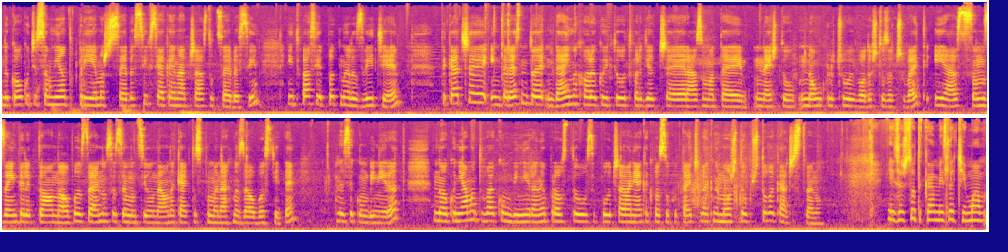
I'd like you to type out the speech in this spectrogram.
доколко ти самият приемаш себе си, всяка една част от себе си. И това си е път на развитие. Така че интересното е, да, има хора, които твърдят, че разумът е нещо много ключово и водещо за човек и аз съм за интелектуална област, заедно с емоционална, както споменахме за областите да се комбинират, но ако няма това комбиниране, просто се получава някаква сухота и човек не може да общува качествено. И също така мисля, че има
